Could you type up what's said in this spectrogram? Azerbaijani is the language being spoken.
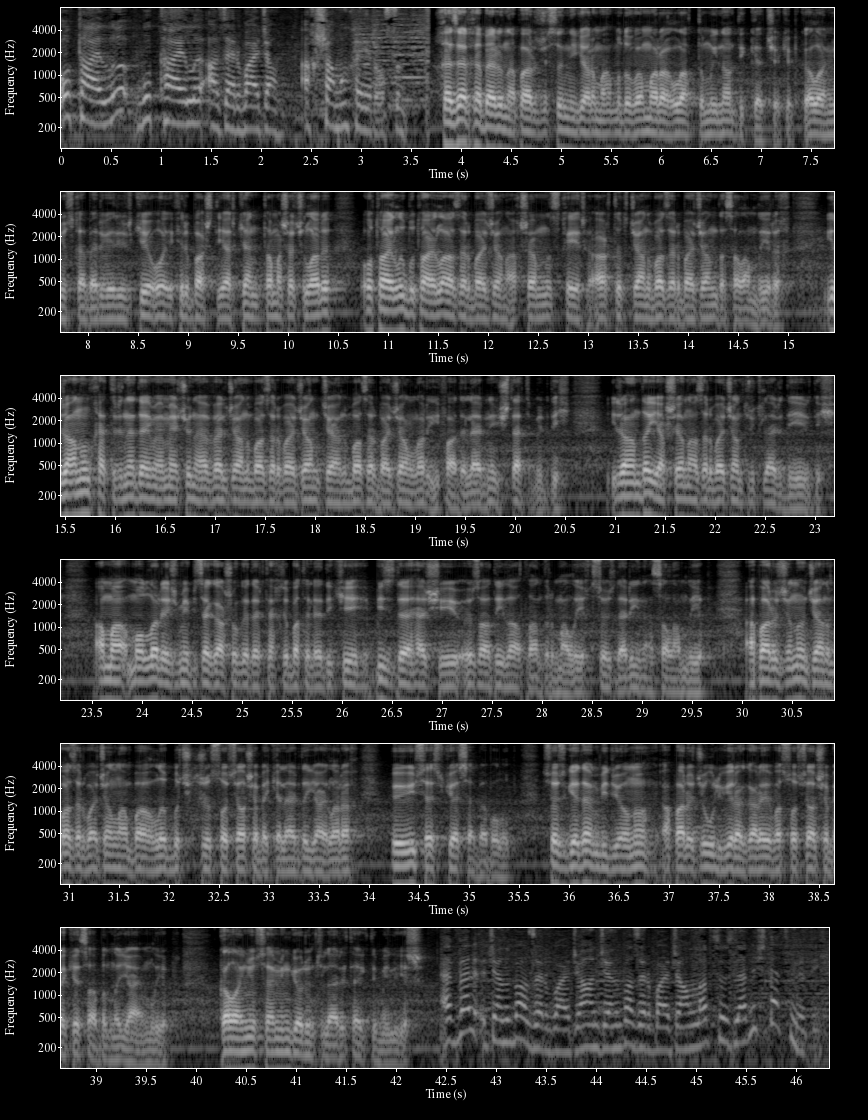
O taylı, bu taylı Azərbaycan. Axşamın xeyir olsun. Xəzər xəbərin aparıcısı Nigar Mahmudova maraqlı addımı ilə diqqət çəkib. Qalan News xəbər verir ki, o efir başlayarkən tamaşaçıları o taylı bu taylı Azərbaycan axşamınız xeyir, artıq Cənubi Azərbaycanı da salamlayırıq. İranın xətrinə dəyməmək üçün əvvəl Cənubi Azərbaycan, Cənubi Azərbaycanlılar ifadələrini işlətmirdik. İranda yaşayan Azərbaycan türkləri deyirdik. Amma molla rejimi bizə qarşı o qədər təxribat elədi ki, biz də hər şeyi öz adı ilə adlandırmalıyıq sözləri ilə salamlayıb. Aparıcının Cənubi Azərbaycanla bağlı bu çıxışı sosial şəbəkələrdə yayılaraq böyük səs-küyə səbəb olub. Söz gedən videonu aparıcı Ulvira Qarayeva sosial şəbəkə hesabında yayımlayıb. Qalan News həmin görüntüləri təqdim eləyir. Əvvəl Cənubi Azərbaycan, Cənubi Azərbaycanlılar sözlərini işlətmirdik.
